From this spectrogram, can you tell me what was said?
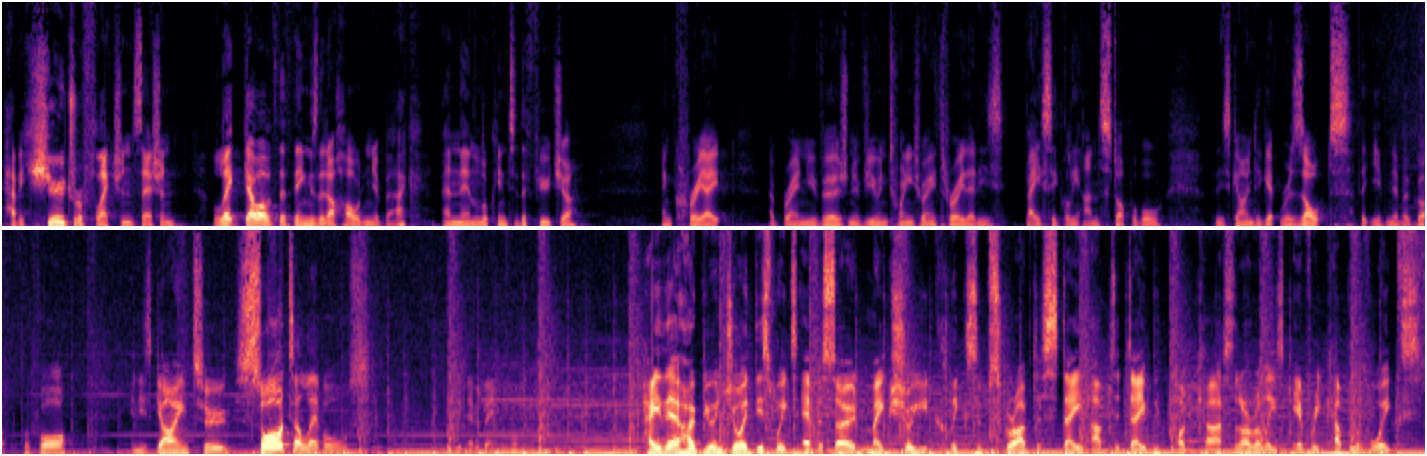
Have a huge reflection session. Let go of the things that are holding you back, and then look into the future and create a brand new version of you in 2023 that is basically unstoppable, that is going to get results that you've never got before, and he's going to soar to levels that you've never been before. Hey there, hope you enjoyed this week's episode. Make sure you click subscribe to stay up to date with podcasts that I release every couple of weeks.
